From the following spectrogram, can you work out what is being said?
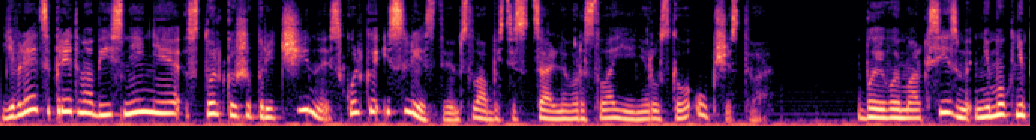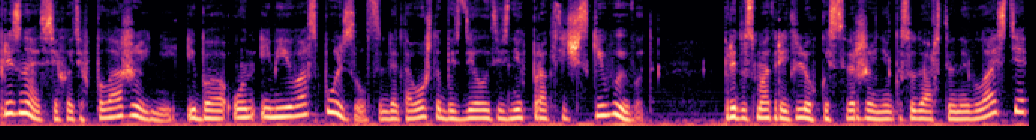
является при этом объяснение столько же причиной, сколько и следствием слабости социального расслоения русского общества – Боевой марксизм не мог не признать всех этих положений, ибо он ими и воспользовался для того, чтобы сделать из них практический вывод – предусмотреть легкость свержения государственной власти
